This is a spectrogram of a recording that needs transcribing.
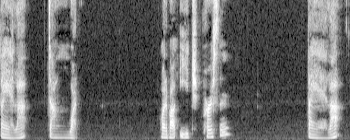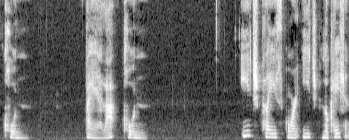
แต่ละ จังหวัด What about each person แต่ละคน แต่ละคน each place or each location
